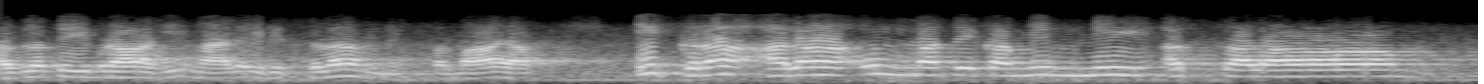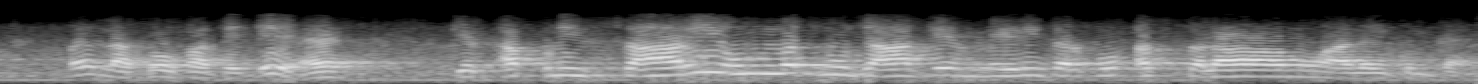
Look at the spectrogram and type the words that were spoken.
حضرت ابراہیم علیہ السلام نے فرمایا اکرا علی امت کا منی السلام۔ پہلا تحفہ تو یہ ہے کہ اپنی ساری امت نو جا کے میری طرف السلام علیکم کہہ۔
